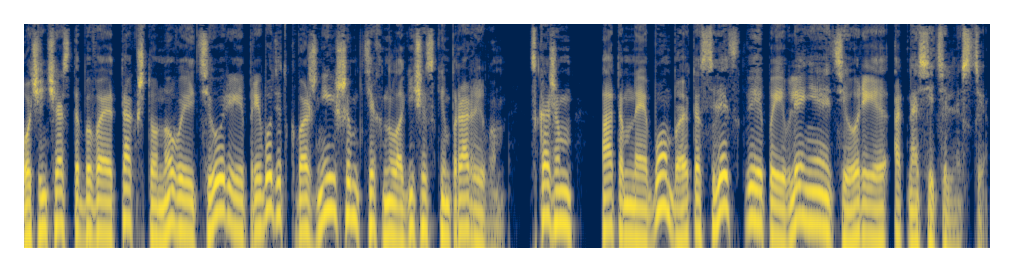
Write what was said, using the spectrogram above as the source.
Очень часто бывает так, что новые теории приводят к важнейшим технологическим прорывам. Скажем, атомная бомба — это следствие появления теории относительности.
